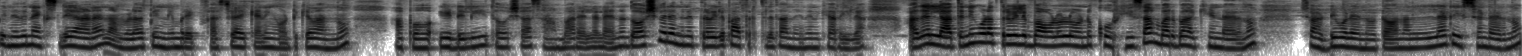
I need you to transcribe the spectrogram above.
പിന്നെ ഇത് നെക്സ്റ്റ് ഡേ ആണ്. നമ്മൾ പിന്നെയും ബ്രേക്ക്ഫാസ്റ്റ് കഴിക്കാൻ ഇങ്ങോട്ടേക്ക് വന്നു. അപ്പോൾ ഇഡ്ഡലി ദോശ സാമ്പാർ എല്ലാം ഉണ്ടായിരുന്നു. ദോശ വരെ എന്തിനാ ഇത്ര വലിയ പാത്രത്തിൽ തന്നതെന്ന് എനിക്കറിയില്ല. അതെല്ലാത്തിന്റെയും കൂടെ അത്ര വലിയ ബൗളുള്ളതുകൊണ്ട് കുറേ സാമ്പാർ ബാക്കിയുണ്ടായിരുന്നു. പക്ഷെ അടിപൊളിയായിരുന്നു കേട്ടോ. നല്ല ടേസ്റ്റ് ഉണ്ടായിരുന്നു.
